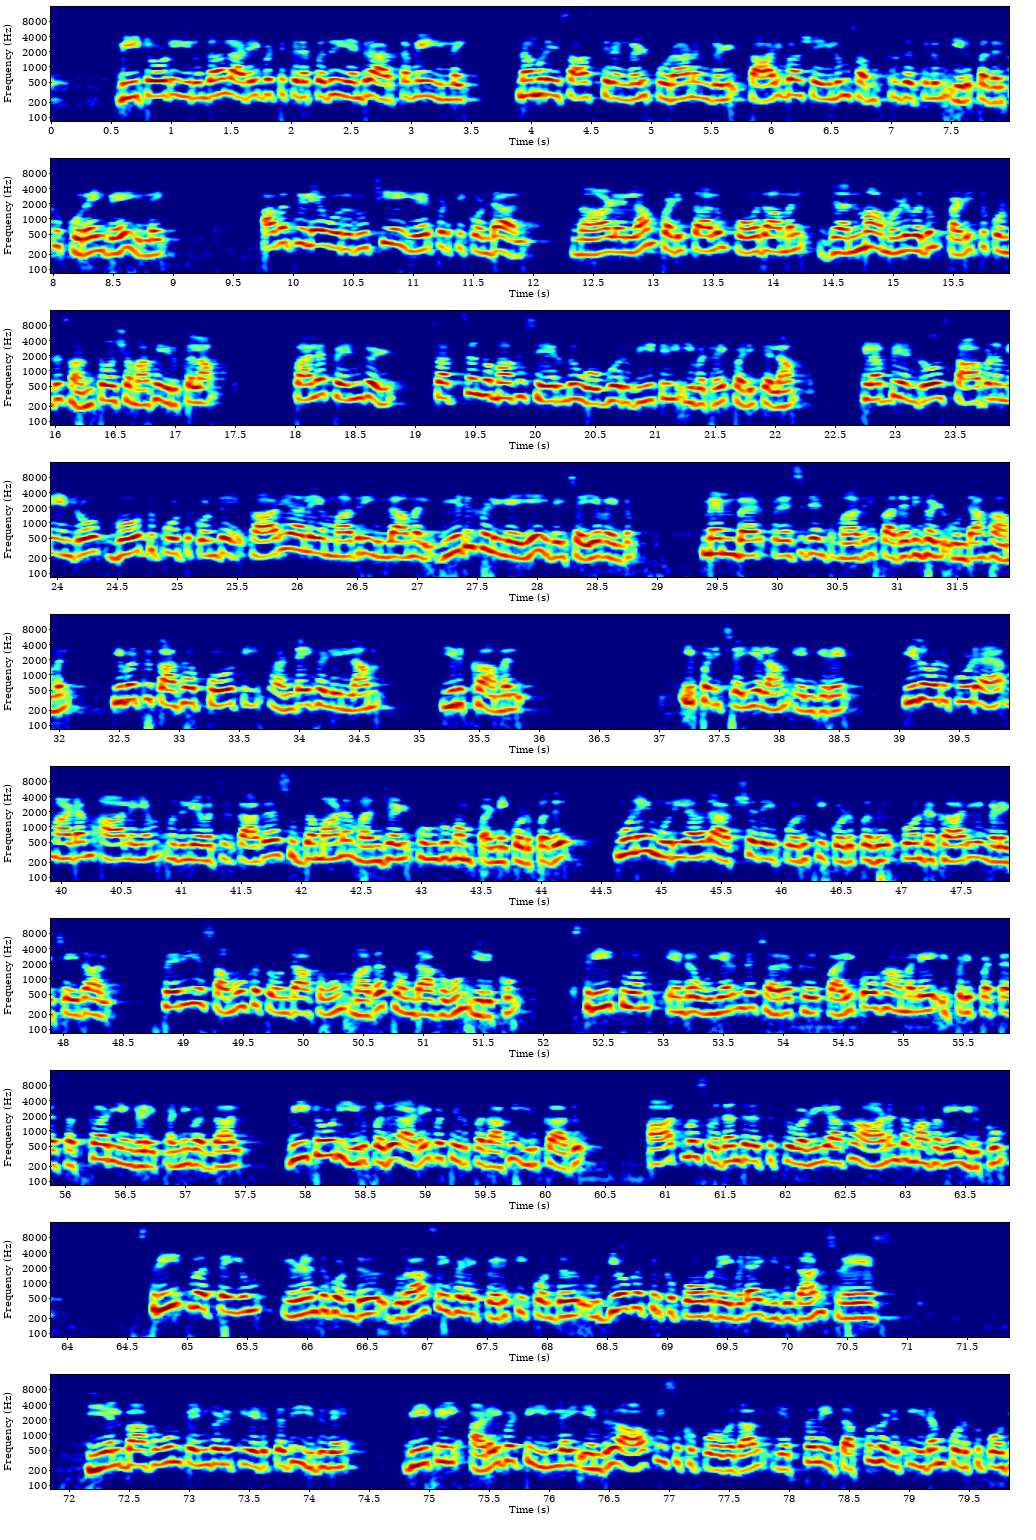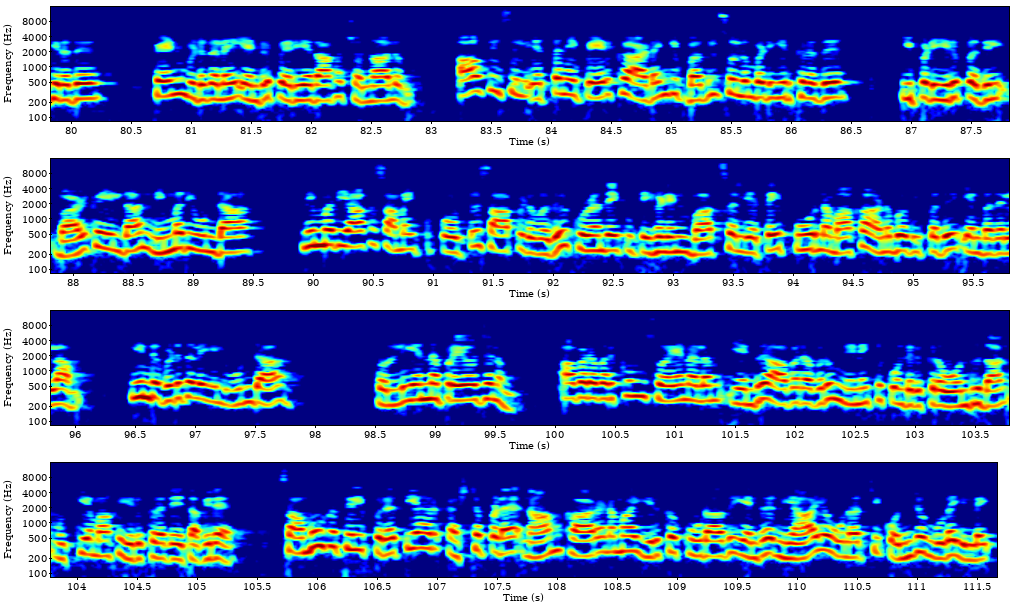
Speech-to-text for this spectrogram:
வீட்டோடு இருந்தால் அடைபட்டு கிடப்பது என்ற அர்த்தமே இல்லை. நம்முடைய சாஸ்திரங்கள் புராணங்கள் தாய் பாஷையிலும் சம்ஸ்கிருதத்திலும் இருப்பதற்கு குறைவே இல்லை. அவற்றிலே ஒரு ருச்சியை ஏற்படுத்தி கொண்டால் நாளெல்லாம் படித்தாலும் போதாமல் ஜன்மா முழுவதும் படித்துக்கொண்டு சந்தோஷமாக இருக்கலாம். பல பெண்கள் சத்சங்கமாக சேர்ந்து ஒவ்வொரு வீட்டில் இவற்றை படிக்கலாம். கிளப் என்றோ ஸ்தாபனம் என்றோ போர்டு போட்டுக்கொண்டு காரியாலயம் மாதிரி இல்லாமல் வீடுகளிலேயே இதை செய்ய வேண்டும். மெம்பர் பிரசிடென்ட் மாதிரி பதவிகள் உண்டாகாமல் இவற்றுக்காக போட்டி சண்டைகள் எல்லாம் இருக்காமல் இப்படி செய்யலாம் என்கிறேன். இதோடு கூட மடம் ஆலயம் முதலியவற்றிற்காக சுத்தமான மஞ்சள் குங்குமம் பண்ணி கொடுப்பது முனை முறியாத அக்ஷதை பொறுக்கி கொடுப்பது போன்ற காரியங்களை செய்தால் பெரிய சமூக தொண்டாகவும் மத தொண்டாகவும் இருக்கும். ஸ்திரீத்துவம் என்ற உயர்ந்த சரக்கு பறிபோகாமலே இப்படிப்பட்ட சத்காரியங்களை பண்ணி வந்தால் வீட்டோடு இருப்பது அடைபட்டு இருப்பதாக இருக்காது. ஆத்ம சுதந்திரத்துக்கு வழியாக ஆனந்தமாகவே இருக்கும். ஸ்திரீத்துவத்தையும் இழந்து கொண்டு துராசைகளை பெருக்கிக் கொண்டு உத்தியோகத்திற்கு போவதை விட இதுதான் ஸ்ரேயஸ். இயல்பாகவும் பெண்களுக்கு எடுத்தது இதுவே. வீட்டில் அடைபட்டு இல்லை என்று ஆபீஸுக்கு போவதால் எத்தனை தப்புகளுக்கு இடம் கொடுத்து போகிறது? பெண் விடுதலை என்று பெரியதாக சொன்னாலும் ஆபீஸில் எத்தனை பேருக்கு அடங்கி பதில் சொல்லும்படி இருக்கிறது? இப்படி இருப்பதில் வாழ்க்கையில்தான் நிம்மதி உண்டா? நிம்மதியாக சமைத்து போட்டு சாப்பிடுவது குழந்தை குட்டிகளின் வாத்சல்யத்தை பூர்ணமாக அனுபவிப்பது என்பதெல்லாம் இந்த விடுதலையில் உண்டா? சொல்லி என்ன பிரயோஜனம்? அவரவர்க்கும் சுயநலம் என்று அவரவரும் நினைத்து கொண்டிருக்கிற ஒன்றுதான் முக்கியமாக இருக்கிறதே தவிர சமூகத்தில் பிரத்தியார் கஷ்டப்பட நாம் காரணமாய் இருக்கக்கூடாது என்ற நியாய உணர்ச்சி கொஞ்சம் கூட இல்லை.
